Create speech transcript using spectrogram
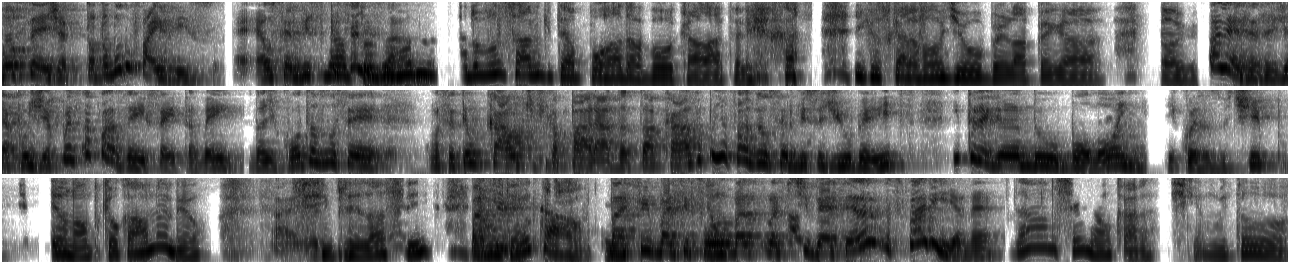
Ou seja, todo mundo faz isso. É, é o serviço Não, todo, especializado. mundo, todo mundo sabe que tem a porra da boca lá, tá ligado? E que os caras vão de Uber lá pegar droga. Aliás, você já podia começar a fazer isso aí também. Afinal de contas, você, você tem um carro que fica parado na tua casa, podia fazer um serviço de Uber Eats entregando bolonha e coisas do tipo. Eu não, porque o carro não é meu. Ah, Simples assim. Mas eu se- não tenho carro. mas, se, mas, se for, mas, mas se tivesse, era, você faria, né? Não, não sei não, cara. Acho que é muito,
